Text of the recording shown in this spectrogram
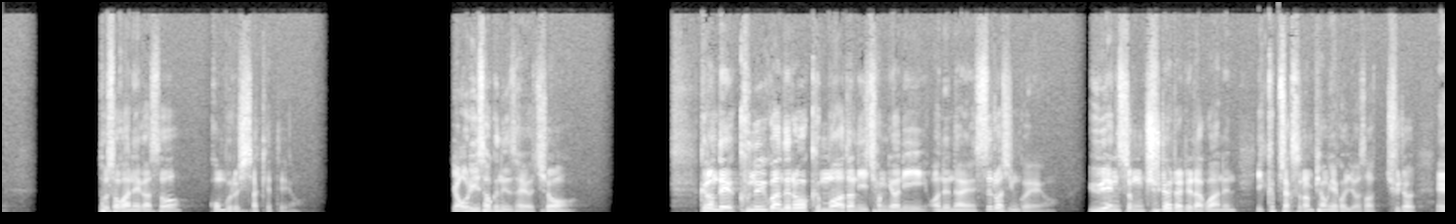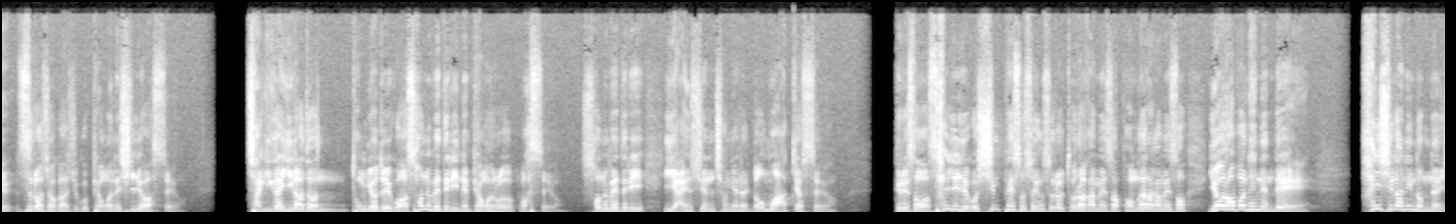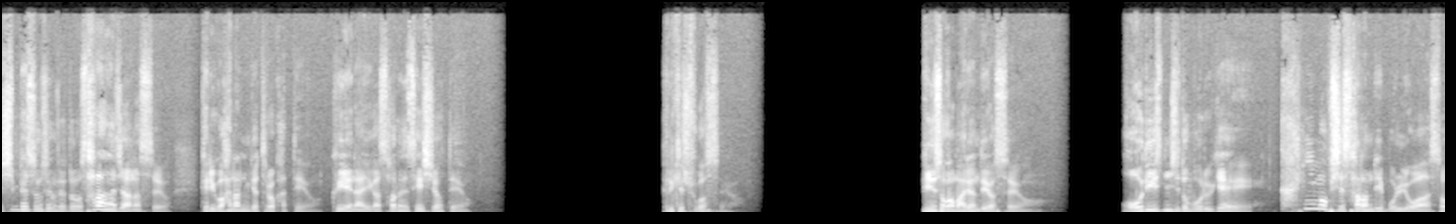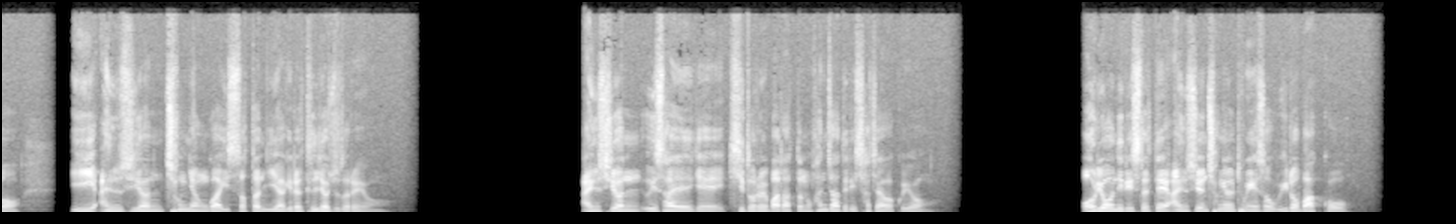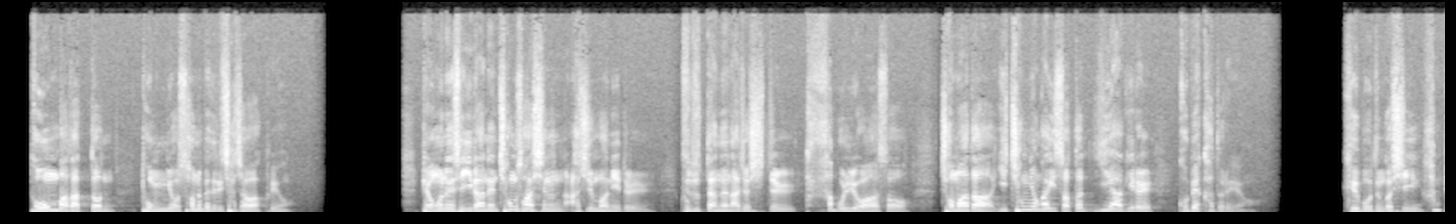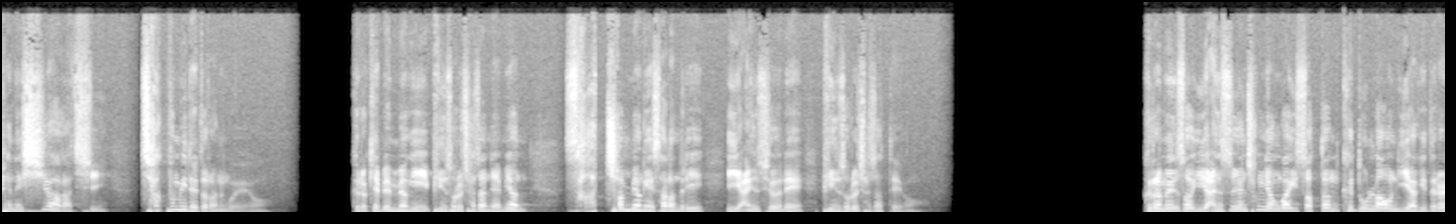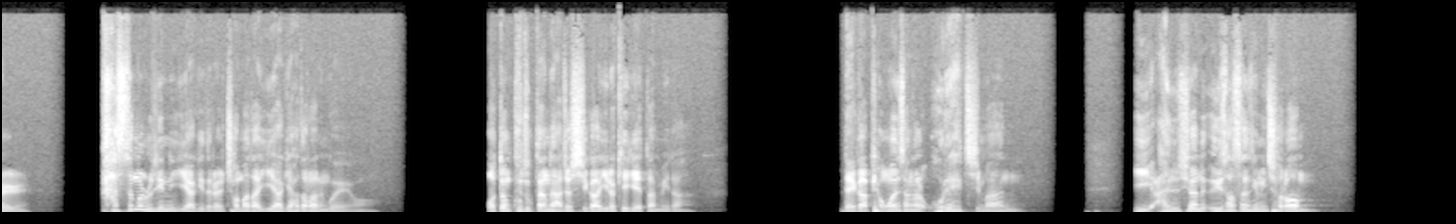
도서관에 가서 공부를 시작했대요. 어리석은 의사였죠. 그런데 근의관으로 근무하던 이 청년이 어느 날 쓰러진 거예요. 유행성 출혈이라고 하는 이 급작스러운 병에 걸려서 출혈, 예, 쓰러져 가지고 병원에 실려왔어요. 자기가 일하던 동료들과 선후배들이 있는 병원으로 왔어요. 선후배들이 이 안수현 청년을 너무 아꼈어요. 그래서 살리려고 심폐소생술을 돌아가면서 번갈아 가면서 여러 번 했는데 한 시간이 넘는 심폐소생술도 살아나지 않았어요. 그리고 하나님 곁으로 갔대요. 그의 나이가 33이었대요. 그렇게 죽었어요. 빈소가 마련되었어요. 어디인지도 모르게 끊임없이 사람들이 몰려와서 이 안수현 청년과 있었던 이야기를 들려주더래요. 안수현 의사에게 기도를 받았던 환자들이 찾아왔고요. 어려운 일이 있을 때 안수현 청년을 통해서 위로받고 도움받았던 동료 선후배들이 찾아왔고요. 병원에서 일하는 청소하시는 아주머니들, 구두 닦는 아저씨들 다 몰려와서 저마다 이 청년과 있었던 이야기를 고백하더래요. 그 모든 것이 한편의 시와 같이 작품이 되더라는 거예요. 그렇게 몇 명이 빈소를 찾았냐면 4천 명의 사람들이 이 안수연의 빈소를 찾았대요. 그러면서 이 안수연 청년과 있었던 그 놀라운 이야기들을 가슴을 울리는 이야기들을 저마다 이야기하더라는 거예요. 어떤 구둑 닦는 아저씨가 이렇게 얘기했답니다. 내가 병원 생활 오래 했지만 이 안수현 의사 선생님처럼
